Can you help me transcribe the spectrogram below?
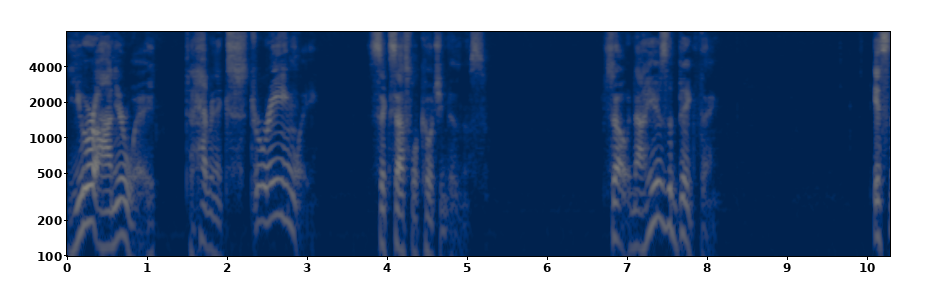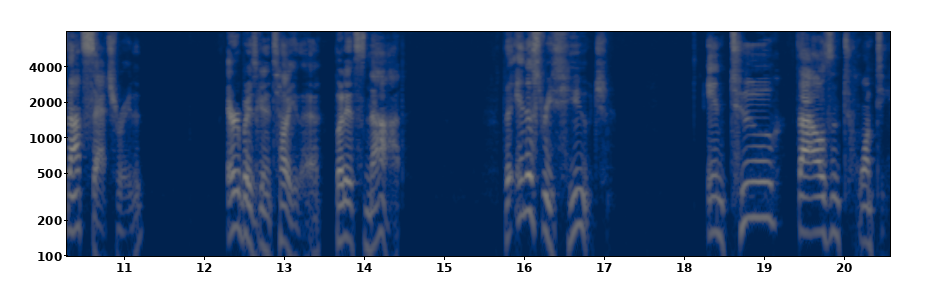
You are on your way to having an extremely successful coaching business. So now here's the big thing it's not saturated. Everybody's going to tell you that, but it's not. The industry is huge. In 2020,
